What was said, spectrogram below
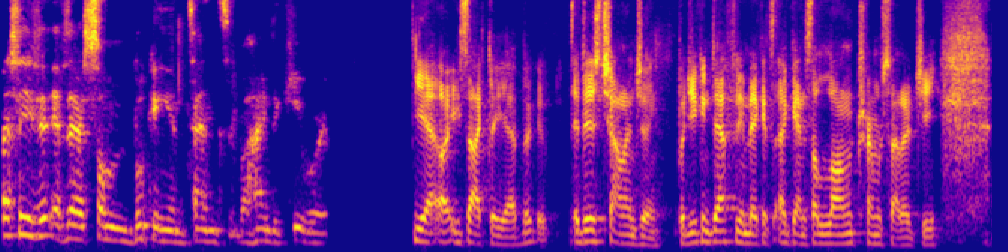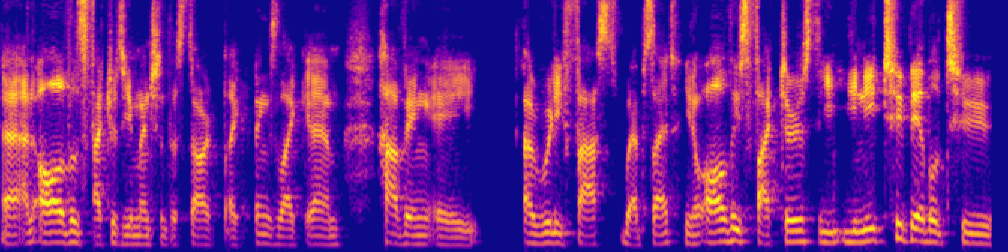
Especially if, if there's some booking intent behind the keyword. Yeah, uh, exactly. Yeah, but it is challenging, but you can definitely make it against a long-term strategy, uh, and all of those factors you mentioned at the start, like things like um, having a a really fast website. You know, all these factors, you, you, need to be able to,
